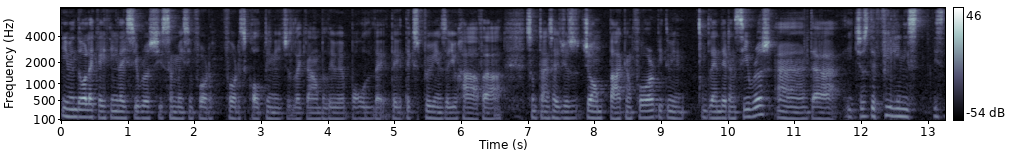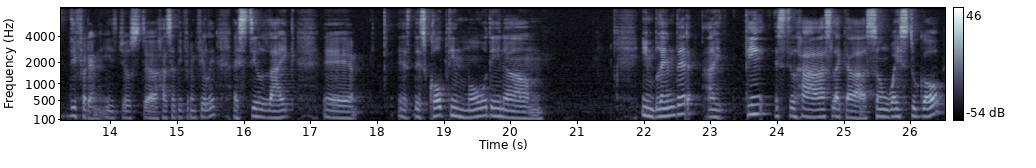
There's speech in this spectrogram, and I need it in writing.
Even though like I think like ZBrush is amazing for for sculpting, it's just like unbelievable the, the, the experience that you have. Uh, sometimes I just jump back and forth between Blender and ZBrush, and uh, it just the feeling is is different. It just uh, has a different feeling. I still like uh, the sculpting mode in um, in Blender. I think it still has like uh, some ways to go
